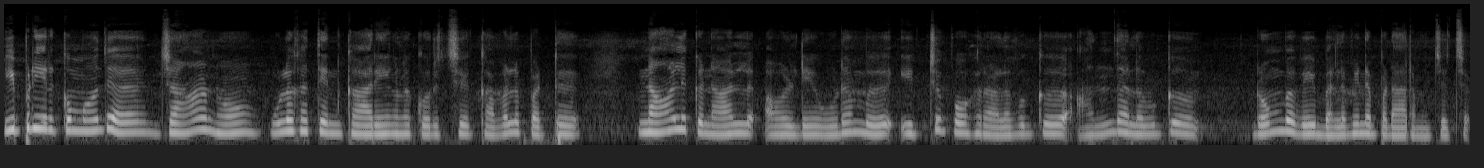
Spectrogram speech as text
இப்படி இருக்கும்போது ஜானும் உலகத்தின் காரியங்களை குறித்து கவலைப்பட்டு நாளுக்கு நாள் அவளுடைய உடம்பு இற்று போகிற அளவுக்கு அந்த அளவுக்கு ரொம்பவே பலவீனப்பட ஆரம்பிச்சிச்சு.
